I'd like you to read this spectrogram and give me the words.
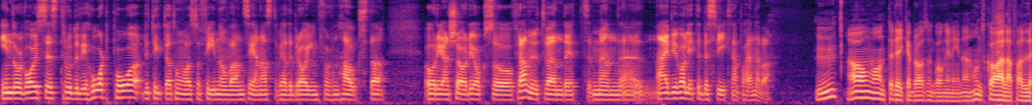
Indoor Voices trodde vi hårt på. Vi tyckte att hon var så fin när hon vann senast. Vi hade bra info från Haugstad. Örjan körde ju också fram utvändigt, men eh, nej, vi var lite besvikna på henne va? Mm. Ja, hon var inte lika bra som gången innan. Hon ska i alla fall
